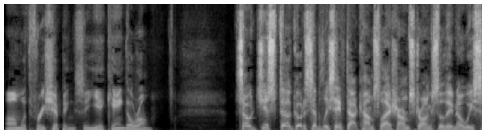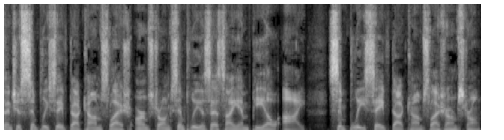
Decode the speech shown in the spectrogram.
um, with free shipping, so you can't go wrong. So just uh, go to simplisafe.com slash Armstrong so they know we sent you. Simplisafe.com slash Armstrong. Simply is S-I-M-P-L-I. Simplisafe.com slash Armstrong.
